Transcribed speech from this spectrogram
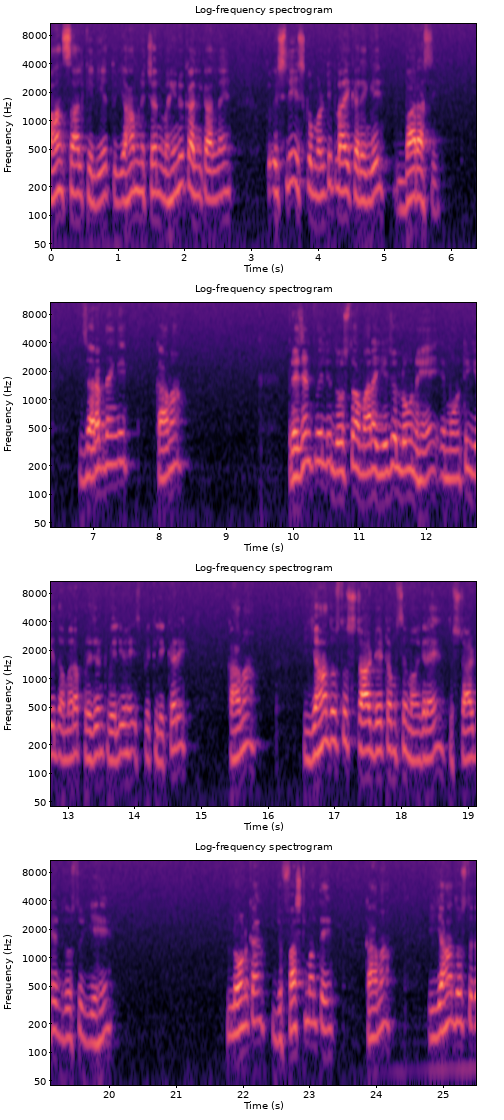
पाँच साल के लिए तो यहाँ हमने चंद महीनों का निकालना है तो इसलिए इसको मल्टीप्लाई करेंगे बारह से। ज़रब देंगे कामा प्रेजेंट वैल्यू दोस्तों, हमारा ये जो लोन है अमाउंट ये हमारा प्रेजेंट वैल्यू है, इस पर क्लिक करें। कामा, यहाँ दोस्तों स्टार्ट डेट हमसे मांग रहे हैं तो स्टार्ट डेट दोस्तों ये है लोन का, जो फ़र्स्ट मंथ है कामा यहाँ दोस्तों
